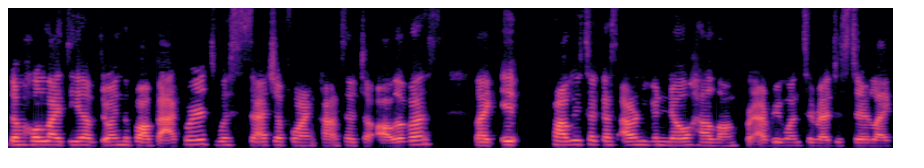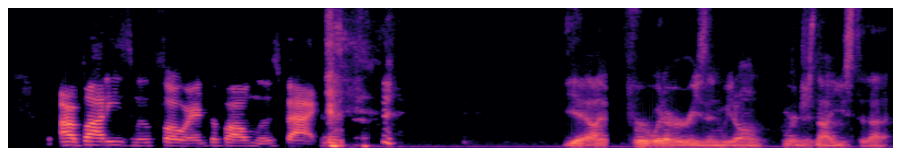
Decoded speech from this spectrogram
the whole idea of throwing the ball backwards was such a foreign concept to all of us. Like it probably took us I don't even know how long for everyone to register like our bodies move forward, the ball moves back. yeah, I, for whatever reason, we don't, we're just not used to that,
